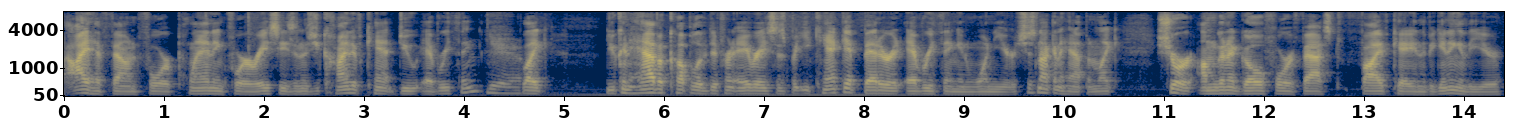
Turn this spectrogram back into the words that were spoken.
I have found for planning for a race season is you kind of can't do everything. Yeah. Like you can have a couple of different A races, but you can't get better at everything in one year. It's just not going to happen. Like, sure, I'm going to go for a fast 5K in the beginning of the year,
